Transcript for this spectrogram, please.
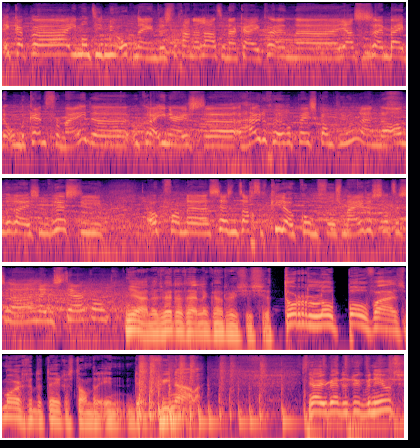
ik heb uh, iemand die het nu opneemt, dus we gaan er later naar kijken. En uh, ja, ze zijn beide onbekend voor mij. De Oekraïner is uh, huidige Europees kampioen en de andere is een Rus die ook van de 86 kilo komt volgens mij. Dus dat is een hele sterke. Ja, dat werd uiteindelijk een Russische. Torlopova is morgen de tegenstander in de finale. Ja, u bent natuurlijk benieuwd.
